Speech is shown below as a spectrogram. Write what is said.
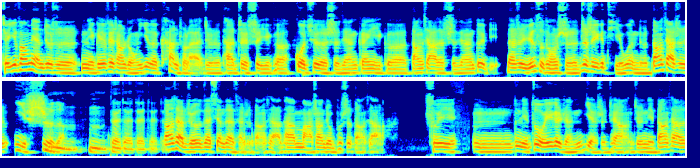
就一方面，就是你可以非常容易的看出来，就是它这是一个过去的时间跟一个当下的时间的对比。但是与此同时，这是一个提问，就是当下是意识的。嗯，嗯，对对对对对，当下只有在现在才是当下，它马上就不是当下了。所以，嗯，你作为一个人也是这样，就是你当下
